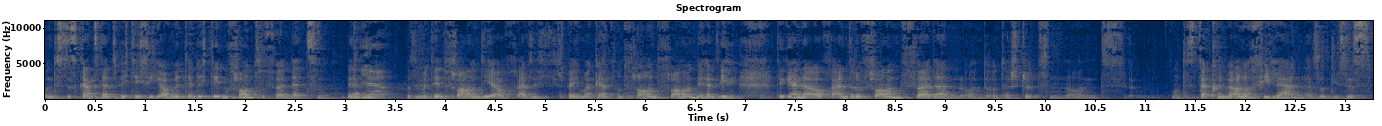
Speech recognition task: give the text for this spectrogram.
und es ist ganz, ganz wichtig, sich auch mit den richtigen Frauen zu vernetzen. Ja? ja. Also mit den Frauen, die auch, also ich spreche mal gern von Frauen, Frauen, ja, die, die gerne auch andere Frauen fördern und unterstützen. Und, und das, da können wir auch noch viel lernen. Also dieses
